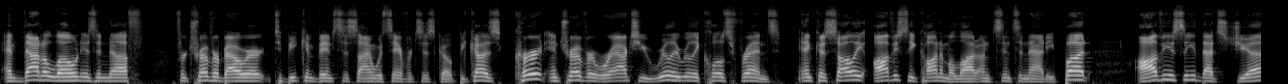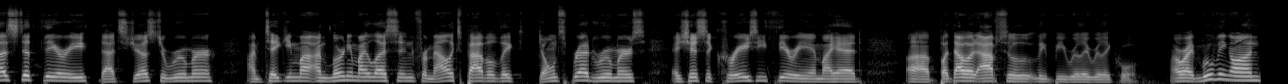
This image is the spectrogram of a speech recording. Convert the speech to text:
and that alone is enough for Trevor Bauer to be convinced to sign with San Francisco because Kurt and Trevor were actually really, really close friends, and Casali obviously caught him a lot on Cincinnati, but Obviously, that's just a theory. That's just a rumor. I'm taking my I'm learning my lesson from Alex Pavlovic. Don't spread rumors. It's just a crazy theory in my head. Uh, but that would absolutely be really, really cool. All right, moving on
